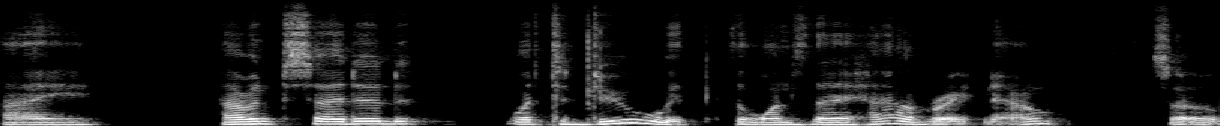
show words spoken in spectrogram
I haven't decided what to do with the ones that I have right now. So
